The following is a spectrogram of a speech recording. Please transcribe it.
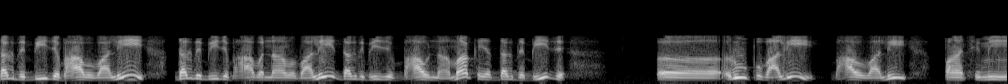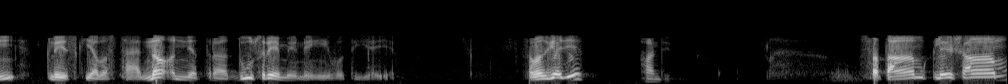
दग्ध बीज भाव वाली दग्ध बीज भाव नाम वाली दग्ध बीज भाव नामक या दग्ध बीज रूप वाली भाव वाली पांचवी क्लेश की अवस्था है। न अन्यत्र दूसरे में नहीं होती है ये। समझ गया जी? हाँ जी। सताम क्लेशाम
